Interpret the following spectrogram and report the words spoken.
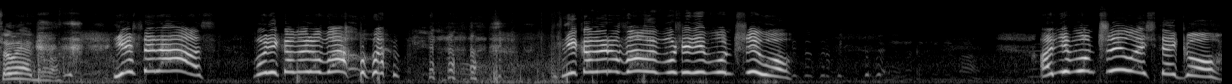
całego. Jeszcze raz! Bo nie kamerowałem! Nie kamerowałem, bo się nie włączyło! Ale nie włączyłeś tego!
